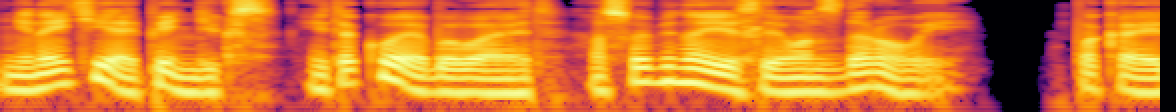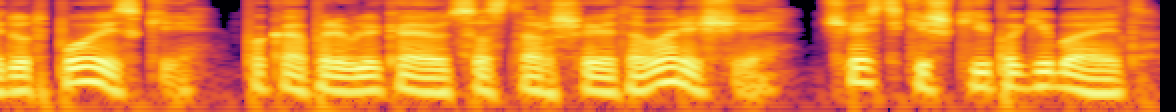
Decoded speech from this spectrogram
Не найти аппендикс, и такое бывает, особенно если он здоровый. Пока идут поиски, пока привлекаются старшие товарищи, часть кишки погибает.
